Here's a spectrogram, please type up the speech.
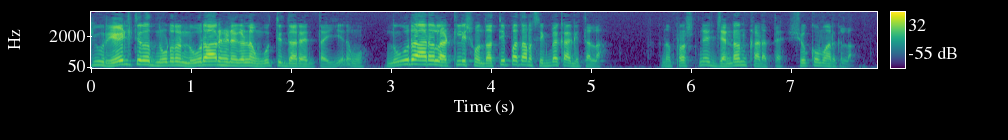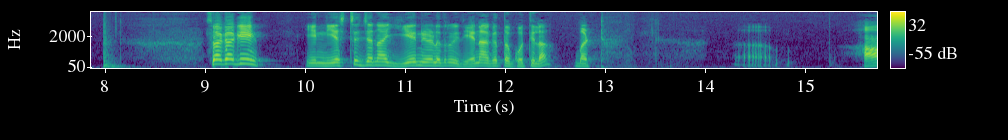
ಇವ್ರು ಹೇಳ್ತಿರೋದು ನೋಡಿದ್ರೆ ನೂರಾರು ಹೆಣಗಳನ್ನ ಊತಿದ್ದಾರೆ ಅಂತ ಏನು? ನೂರಾರಲ್ಲಿ ಅಟ್ಲೀಸ್ಟ್ ಒಂದು ಹತ್ತಿಪ್ಪತ್ತಾರು ಸಿಗಬೇಕಾಗಿತ್ತಲ್ಲ ಅನ್ನೋ ಪ್ರಶ್ನೆ ಜನರನ್ನು ಕಾಡುತ್ತೆ ಶಿವಕುಮಾರ್ಗಲ್ಲ. ಸೊ ಹಾಗಾಗಿ ಇನ್ನು ಎಷ್ಟು ಜನ ಏನು ಹೇಳಿದ್ರು ಇದು ಏನಾಗುತ್ತೋ ಗೊತ್ತಿಲ್ಲ ಬಟ್ ಆ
